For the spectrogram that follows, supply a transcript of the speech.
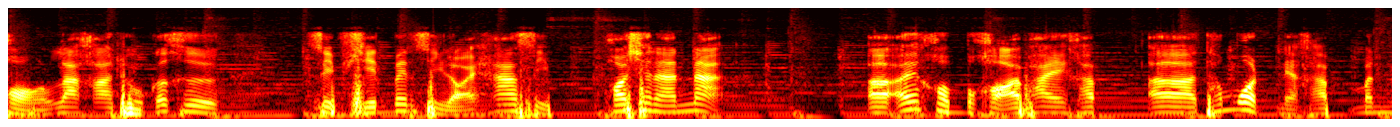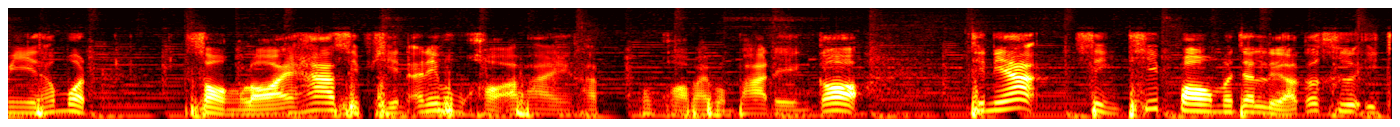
ของราคาถูกก็คือ 10 ชิ้นเป็น 450 เพราะฉะนั้นน่ะเออไอยขอขออภัยครับเอ่อทั้งหมดเนี่ยครับมันมีทั้งหมด 250 ชิ้น อันนี้ผมขออภัยครับ ผมขออภัยผมพลาดเองก็ ทีเนี้ยสิ่งที่ปองมันจะเหลือก็คืออีก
